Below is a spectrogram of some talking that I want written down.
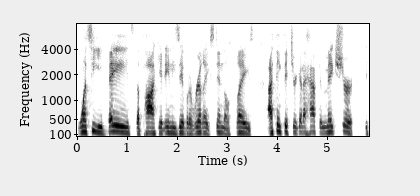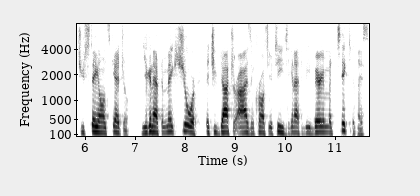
once he evades the pocket and he's able to really extend those plays. I think that you're going to have to make sure that you stay on schedule. You're going to have to make sure that you dot your I's and cross your T's. You're going to have to be very meticulous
